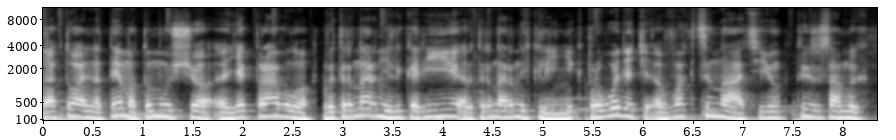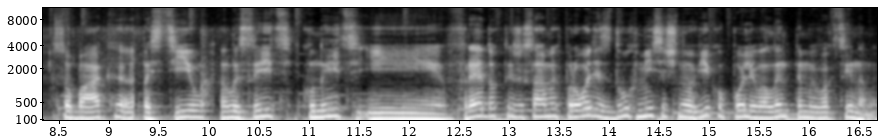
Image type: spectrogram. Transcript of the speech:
актуальна тема, тому що, е, як правило, ветеринарні лікарі ветеринарних клінік проводять вакцинацію тих же самих собак, е, пестів, лисиць, куниць і фредок тих же самих проводять з двохмісячного віку полівалентними вакцинами.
